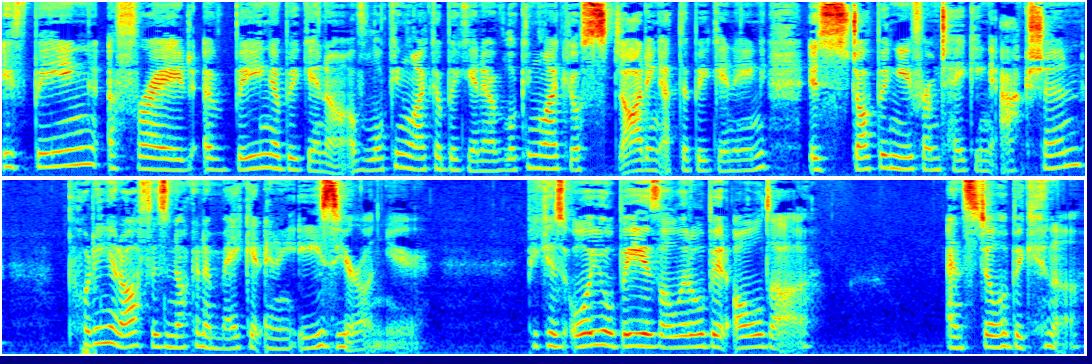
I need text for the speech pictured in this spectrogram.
If being afraid of being a beginner, of looking like a beginner, of looking like you're starting at the beginning is stopping you from taking action, putting it off is not going to make it any easier on you. Because all you'll be is a little bit older and still a beginner.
